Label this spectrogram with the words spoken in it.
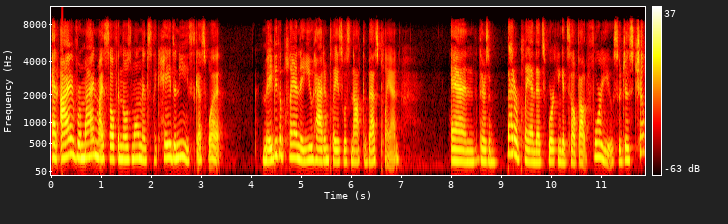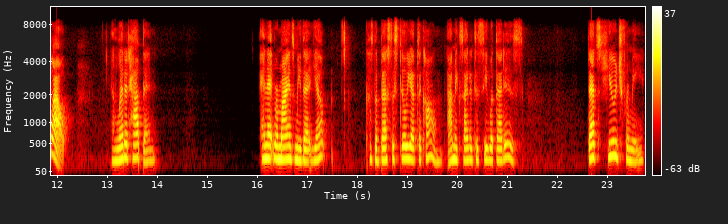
And I remind myself in those moments, like, hey, Denise, guess what? Maybe the plan that you had in place was not the best plan. And there's a better plan that's working itself out for you. So just chill out and let it happen. And it reminds me that, yep, because the best is still yet to come. I'm excited to see what that is. That's huge for me.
